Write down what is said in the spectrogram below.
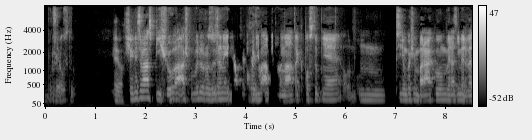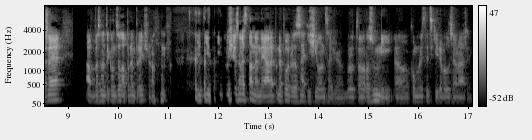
buržoustů. Jo. Všechny se vás píšu a až povedu rozhořený pochodněma a pytlema, tak postupně um, přijdou k vašim barákům, vyrazíme dveře a vezmeme ty konzole a půjdeme pryč, no. Nic se nestane, já nepůjdu zase nějaký šílence, že jo. Budou to rozumný uh, komunistický revolucionáři.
